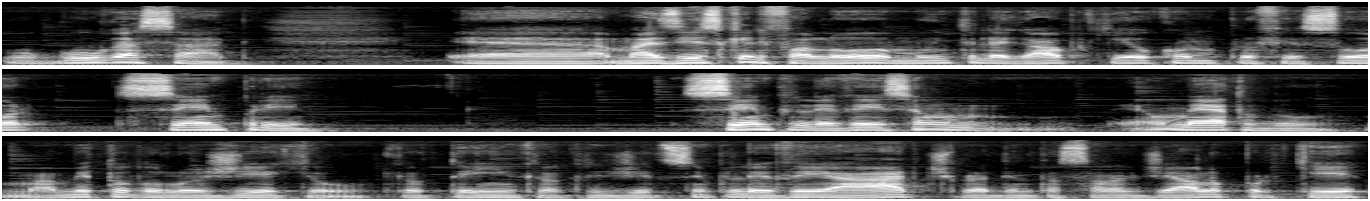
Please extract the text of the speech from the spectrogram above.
O Guga sabe. É, mas isso que ele falou, muito legal, porque eu como professor sempre sempre levei, isso é um, é um método, uma metodologia que eu, que eu tenho, que eu acredito, sempre levei a arte para dentro da sala de aula, porque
